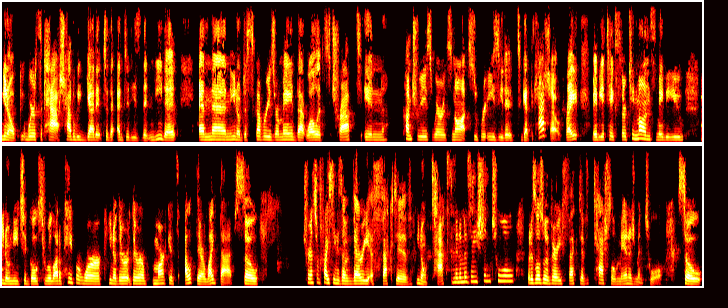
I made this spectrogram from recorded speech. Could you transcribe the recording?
you know, where's the cash? How do we get it to the entities that need it? And then, you know, discoveries are made that well, it's trapped in countries where it's not super easy to, to get the cash out, right? Maybe it takes 13 months. Maybe you, you know, need to go through a lot of paperwork. You know, there, there are markets out there like that. So transfer pricing is a very effective, you know, tax minimization tool, but it's also a very effective cash flow management tool. So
